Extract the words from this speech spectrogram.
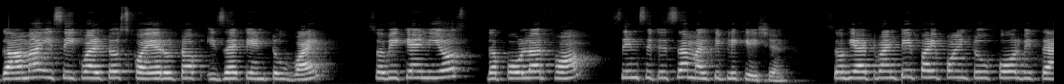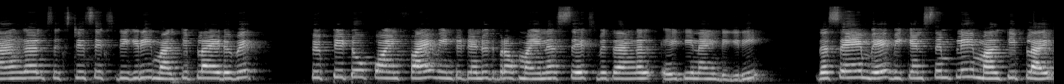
gamma is equal to square root of z into y. So we can use the polar form since it is a multiplication. So here 25.24 with angle 66 degree multiplied with 52.5 into 10 to the power of minus 6 with angle 89 degree. The same way we can simply multiply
